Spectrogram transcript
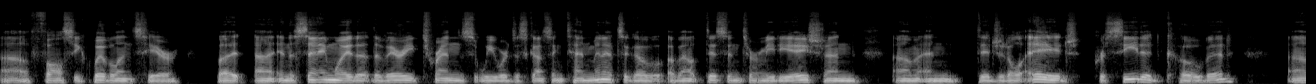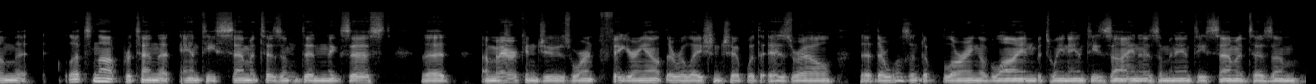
uh, false equivalence here. But uh, in the same way that the very trends we were discussing 10 minutes ago about disintermediation um, and digital age preceded COVID, um, let's not pretend that anti Semitism didn't exist, that American Jews weren't figuring out their relationship with Israel, that there wasn't a blurring of line between anti Zionism and anti Semitism,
